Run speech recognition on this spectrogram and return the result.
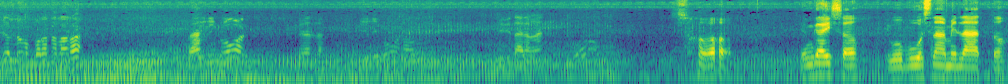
ang para talara. Ha? Lilimongan. Kailan lang? Lilimongan. Hindi talangan? So, yun guys, so, ibubuhos namin lahat to.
